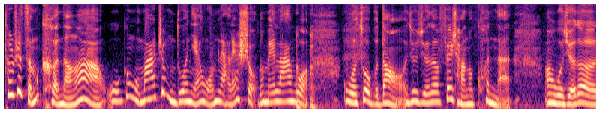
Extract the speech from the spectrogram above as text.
他说这怎么可能啊？我跟我妈这么多年，我们俩连手都没拉过，我做不到，我就觉得非常的困难啊！我觉得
